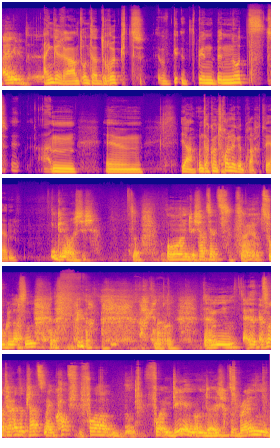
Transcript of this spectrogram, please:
einge, eingerahmt, unterdrückt, benutzt. Ähm, ähm, ja, unter Kontrolle gebracht werden. Genau, richtig. So. Und ich habe es jetzt wir, zugelassen. Ach, keine Ahnung. Ähm, erstmal teilweise platzt mein Kopf vor, vor Ideen und äh, ich habe so Brain,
